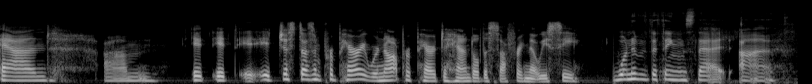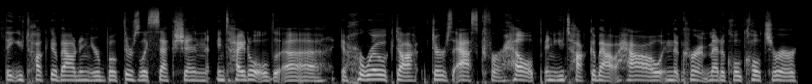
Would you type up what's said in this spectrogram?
And um, it, it it just doesn't prepare you. We're not prepared to handle the suffering that we see one of the things that uh, that you talked about in your book, there's like a section entitled uh, "Heroic Doctors Ask for Help," and you talk about how in the current medical culture,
